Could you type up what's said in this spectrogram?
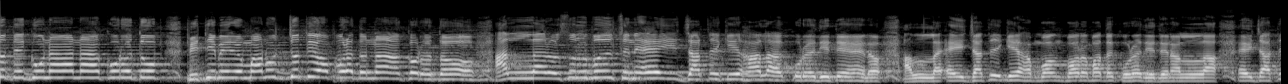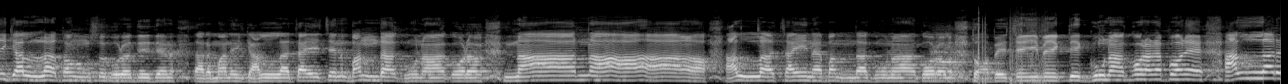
যদি গুণা না করতো, পৃথিবীর মানুষ যদি অপরাধ না করতো, আল্লাহ রসুল বলছেন, এই জাতিকে হালা করে দিতেন। আল্লাহ, এই জাতিকে বরবাদ করে দিতেন আল্লাহ। এই জাতিকে আল্লাহ ধ্বংস করে দিতেন। তার মানে কি আল্লাহ চাইছেন, বান্দা গুণা কর না না, আল্লাহ চাই না বান্দা গুণা করো তবে যেই ব্যক্তি গুণা করার পরে আল্লাহর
